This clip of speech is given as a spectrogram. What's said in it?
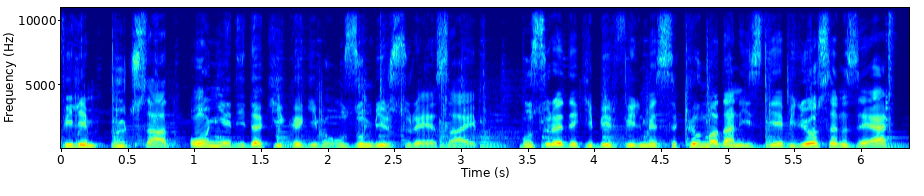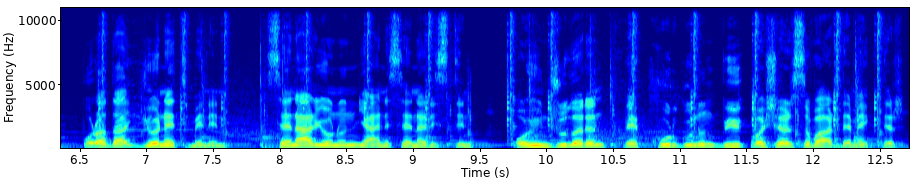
Film 3 saat 17 dakika gibi uzun bir süreye sahip. Bu süredeki bir filmi sıkılmadan izleyebiliyorsanız eğer, burada yönetmenin, senaryonun yani senaristin, oyuncuların ve kurgunun büyük başarısı var demektir.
